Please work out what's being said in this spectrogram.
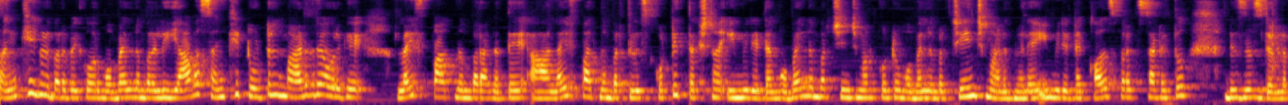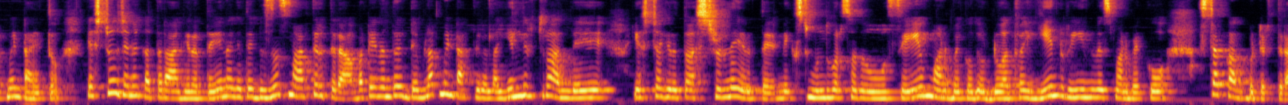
ಸಂಖ್ಯೆಗಳು ಬರಬೇಕು ಅವ್ರ ಮೊಬೈಲ್ ನಂಬರಲ್ಲಿ ಯಾವ ಸಂಖ್ಯೆ ಟೋಟಲ್ ಮಾಡಿದ್ರೆ ಅವ್ರಿಗೆ ಲೈಫ್ ಪಾತ್ ನಂಬರ್ ಆಗುತ್ತೆ? ಆ ಲೈಫ್ ಪಾತ್ ನಂಬರ್ ತಿಳಿಸ್ಕೊಟ್ಟಿದ ತಕ್ಷಣ ಇಮಿಡಿಯೇಟಾಗಿ ಮೊಬೈಲ್ ನಂಬರ್ ಚೇಂಜ್ ಮಾಡಿಕೊಂಡ್ರು ಮೊಬೈಲ್ ನಂಬರ್ ಚೇಂಜ್ ಮಾಡಿದ್ಮೇಲೆ ಇಮಿಡಿಯೇಟಾಗಿ ಕಾಲ್ಸ್ ಬರೋಕ್ಕೆ ಸ್ಟಾರ್ಟ್ ಆಯಿತು ಬಿಸ್ನೆಸ್ ಡೆವಲಪ್ಮೆಂಟ್ ಆಯಿತು. ಎಷ್ಟೋ ಜನಕ್ಕೆ ಆ ಥರ ಆಗಿರುತ್ತೆ. ಏನಾಗುತ್ತೆ? ಬಿಸ್ನೆಸ್ ಮಾಡ್ತಿರ್ತೀರಾ ಬಟ್ ಏನಂದರೆ ಡೆವಲಪ್ಮೆಂಟ್ ಆಗ್ತಿರಲ್ಲ. ಎಲ್ಲಿರ್ತೀರೋ ಅಲ್ಲೇ ಎಷ್ಟಾಗಿರುತ್ತೋ ಅಷ್ಟರಲ್ಲೇ ಇರುತ್ತೆ. ನೆಕ್ಸ್ಟ್ ಮುಂದುವರ್ಸೋದು ಸೇವ್ ಮಾಡಬೇಕು ದುಡ್ಡು, ಅಥವಾ ಏನು ರೀಇನ್ವೆಸ್ಟ್ ಮಾಡಬೇಕು ಸ್ಟಕ್ ಆಗಿಬಿಟ್ಟಿರ್ತೀರ.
